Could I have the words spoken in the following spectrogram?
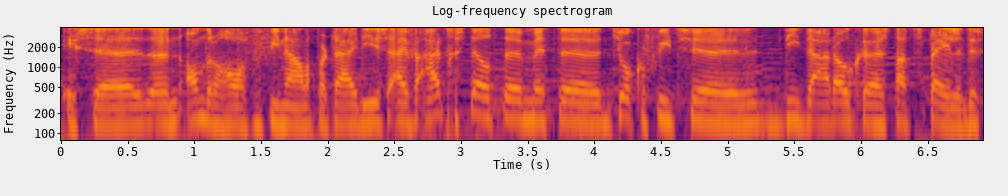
is eh, een andere halve finale partij... die is even uitgesteld eh, met eh, Djokovic, eh, die daar ook eh, staat te spelen. Dus,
